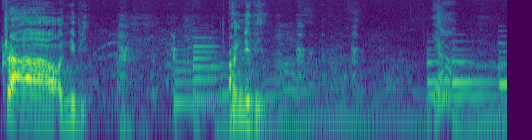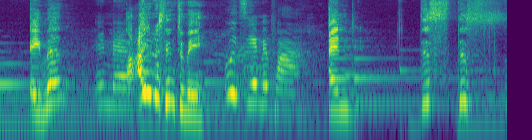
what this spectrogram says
Cra on Nibi. On Nibi. Yeah. Amen. amen Are you listening to me? wotie me paa And this this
